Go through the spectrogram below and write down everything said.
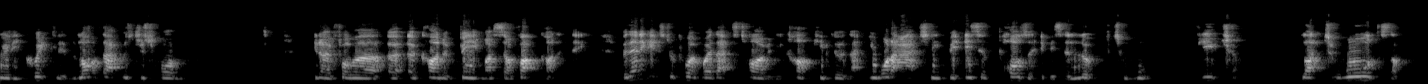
really quickly. A lot of that was just from, you know, from a, a, a kind of beating myself up kind of thing. But then it gets to a point where that's time and you can't keep doing that. You want to actually be, it's a positive, it's a look toward future, like towards something.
